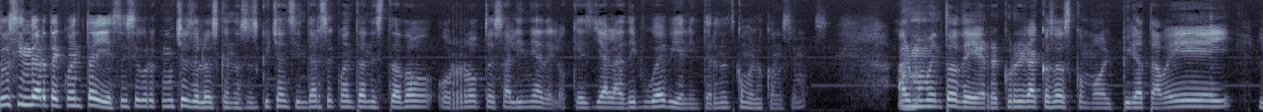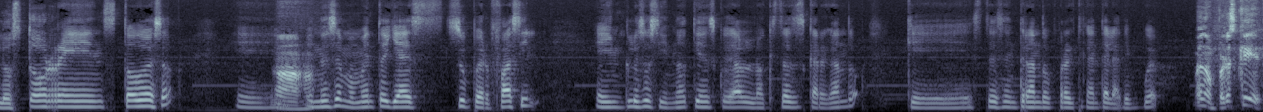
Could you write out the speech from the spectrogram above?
tú sin darte cuenta, y estoy seguro que muchos de los que nos escuchan sin darse cuenta han estado o roto esa línea de lo que es ya la Deep Web y el Internet como lo conocemos. Al momento de recurrir a cosas como el Pirata Bay, los torrents, todo eso, eh, en ese momento ya es súper fácil e incluso si no tienes cuidado lo que estás descargando, que estés entrando prácticamente a la Deep Web. Bueno, pero es que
